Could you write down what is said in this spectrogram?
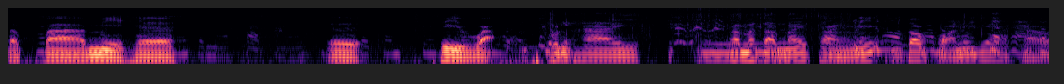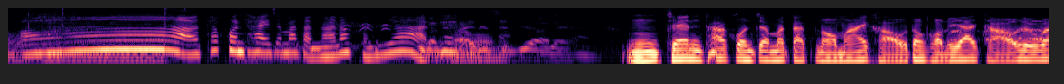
ตะปามีแฮเออ สี่วะคนไทย ถ้ามาตัดไม้ฝั่งนี้ต้องขออนุญาตเขาอ๋อถ้าคนไทยจะมาตัดไม้ต้องขออนุญาต ใช่อืมเช่น ถ้าคนจะมาตัดหน่อไม้เขาต้องขออนุญาตเขาถูกไหม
